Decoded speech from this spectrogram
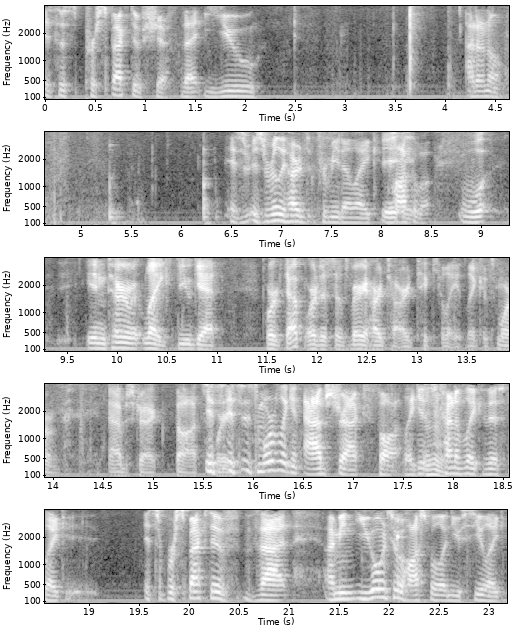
it's this perspective shift that you i don't know it's, it's really hard for me to like talk it- about What in term like do you get worked up or just it's very hard to articulate? Like it's more of abstract thoughts. it's it's it's more of like an abstract thought like it's mm-hmm. kind of like this like it's a perspective that I mean, you go into a hospital and you see like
